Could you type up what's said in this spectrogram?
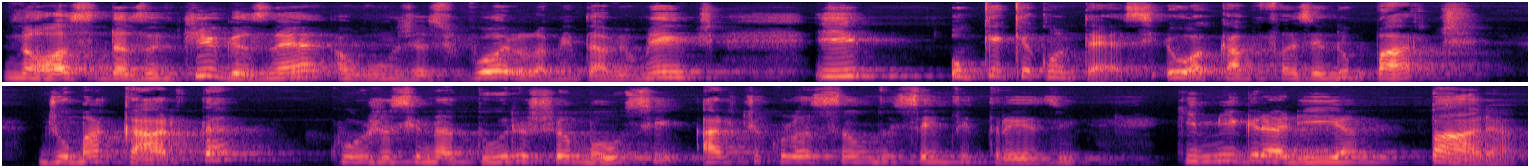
nós das antigas, né? Alguns já se foram, lamentavelmente. E o que, que acontece? Eu acabo fazendo parte de uma carta cuja assinatura chamou-se Articulação dos 113, que migraria para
